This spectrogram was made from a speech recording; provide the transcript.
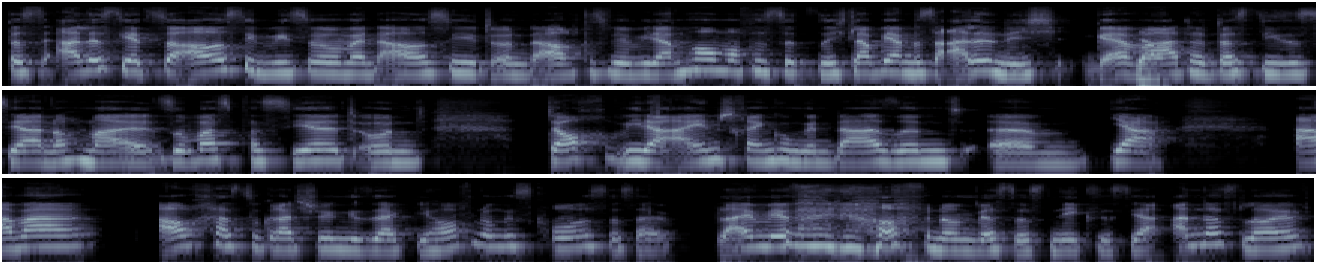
das alles jetzt so aussieht, wie es im Moment aussieht und auch, dass wir wieder im Homeoffice sitzen. Ich glaube, wir haben das alle nicht erwartet, ja. dass dieses Jahr nochmal sowas passiert und doch wieder Einschränkungen da sind. Ähm, ja, aber auch hast du gerade schön gesagt, die Hoffnung ist groß, deshalb bleiben wir bei der Hoffnung, dass das nächstes Jahr anders läuft.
